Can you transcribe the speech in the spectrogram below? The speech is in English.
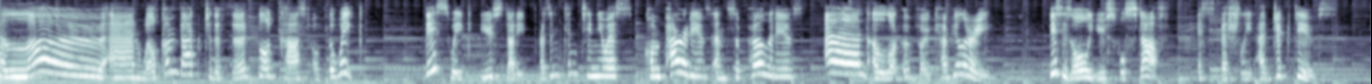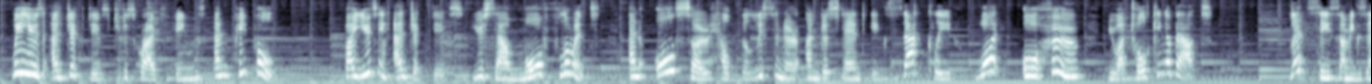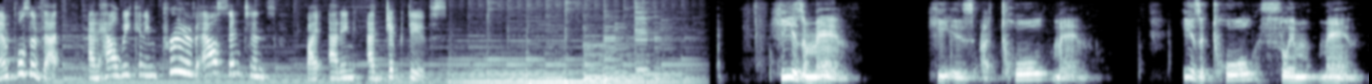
Hello, and welcome back to the third blogcast of the week. This week, you studied present continuous, comparatives and superlatives, and a lot of vocabulary. This is all useful stuff, especially adjectives. We use adjectives to describe things and people. By using adjectives, you sound more fluent and also help the listener understand exactly what or who you are talking about. Let's see some examples of that and how we can improve our sentence by adding adjectives. He is a man. He is a tall man. He is a tall, slim man.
